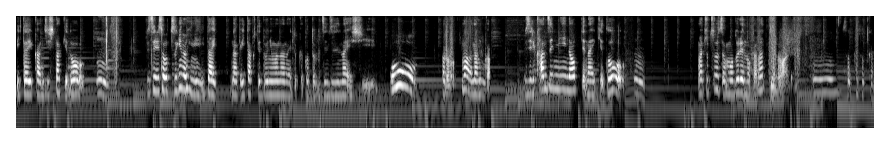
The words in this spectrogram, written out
痛い感じしたけどうん。別にそう次の日に痛いなんか痛くてどうにもならないとかことも全然ないし。おおだからまあなんか別に完全に治ってないけどうん。まあちょっとずつは戻れるのかなっていうのはある。うん。そっかそっか。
